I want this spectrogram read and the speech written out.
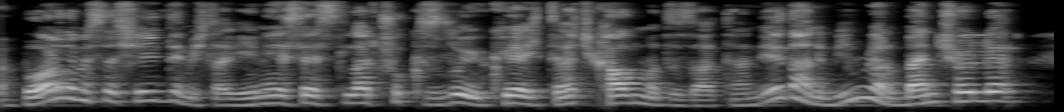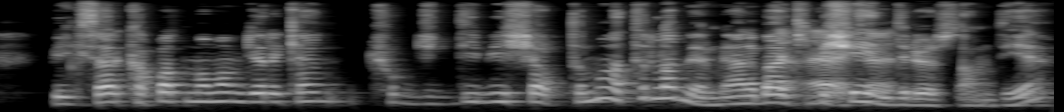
Ya bu arada mesela şey demişler yeni SSD'ler çok hızlı uykuya ihtiyaç kalmadı zaten diye de hani bilmiyorum ben şöyle bilgisayar kapatmamam gereken çok ciddi bir iş yaptığımı hatırlamıyorum. Yani belki bir Evet, şey evet. indiriyorsam diye.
